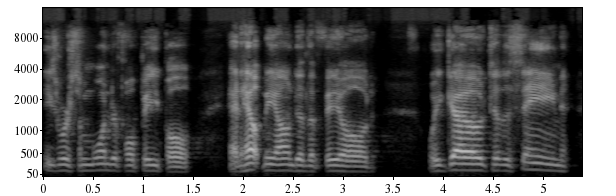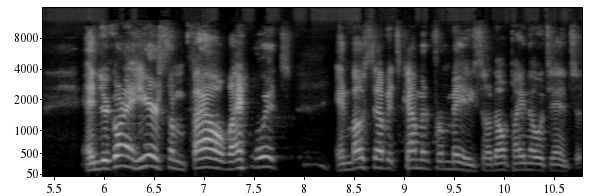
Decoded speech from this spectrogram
These were some wonderful people had helped me onto the field. We go to the scene, and you're going to hear some foul language, and most of it's coming from me, so don't pay no attention.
